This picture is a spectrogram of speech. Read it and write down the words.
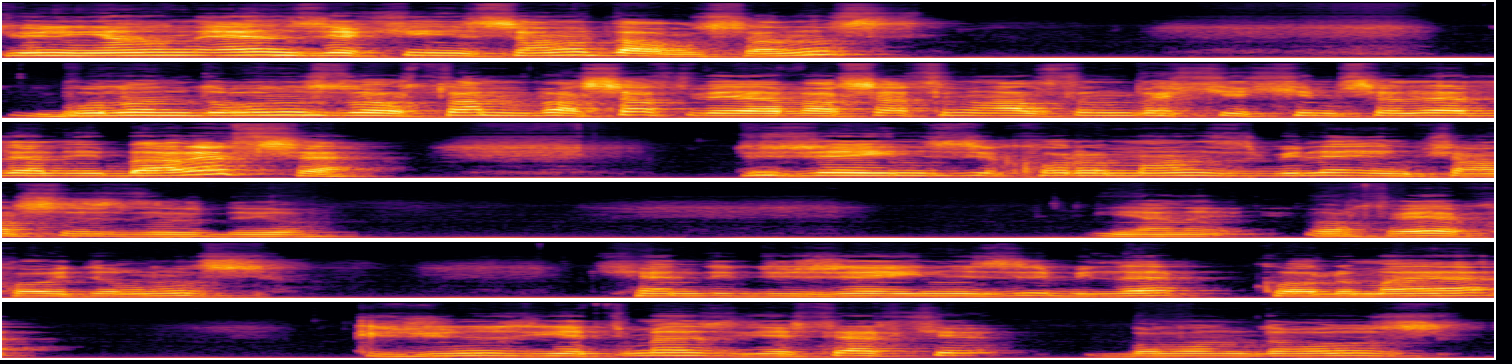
dünyanın en zeki insanı da olsanız bulunduğunuz ortam vasat veya vasatın altındaki kimselerden ibaretse düzeyinizi korumanız bile imkansızdır diyor. Yani ortaya koyduğunuz kendi düzeyinizi bile korumaya gücünüz yetmez. Yeter ki bulunduğunuz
